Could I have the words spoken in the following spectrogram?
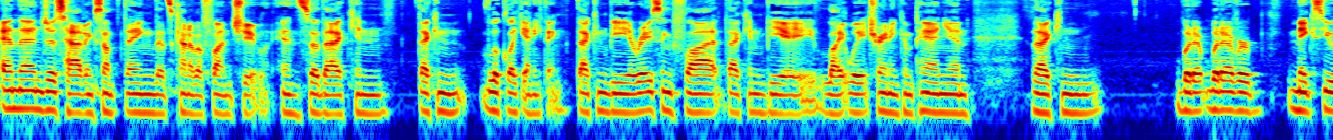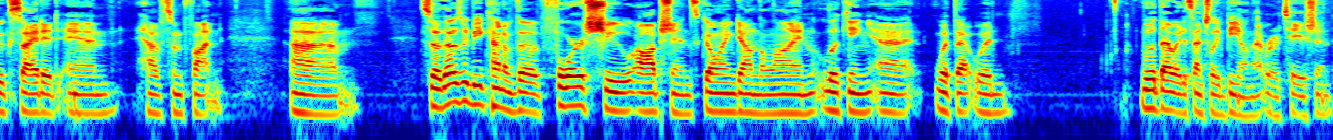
And then just having something that's kind of a fun shoe. And so that can that can look like anything. That can be a racing flat that can be a lightweight training companion that can whatever makes you excited and have some fun. Um, so those would be kind of the four shoe options going down the line looking at what that would what that would essentially be on that rotation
